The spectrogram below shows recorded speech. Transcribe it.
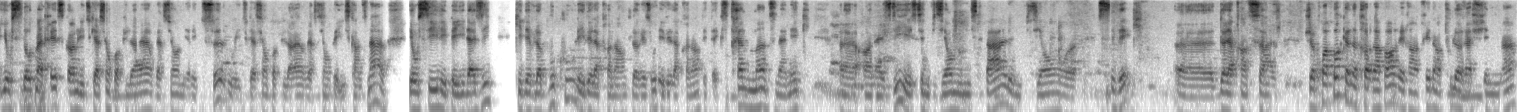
il y a aussi d'autres matrices comme l'éducation populaire version Amérique du Sud ou l'éducation populaire version pays scandinaves. Il y a aussi les pays d'Asie qui développent beaucoup les villes apprenantes. Le réseau des villes apprenantes est extrêmement dynamique euh, en Asie et c'est une vision municipale, une vision euh, civique de l'apprentissage. Je ne crois pas que notre rapport est rentré dans tout le raffinement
